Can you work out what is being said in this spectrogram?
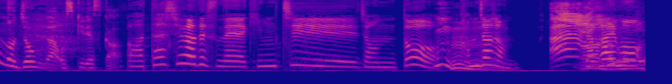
何のジョンがお好きですか、私はですねキムチジョンとうん。カムジャジョン。あどじゃがいも。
